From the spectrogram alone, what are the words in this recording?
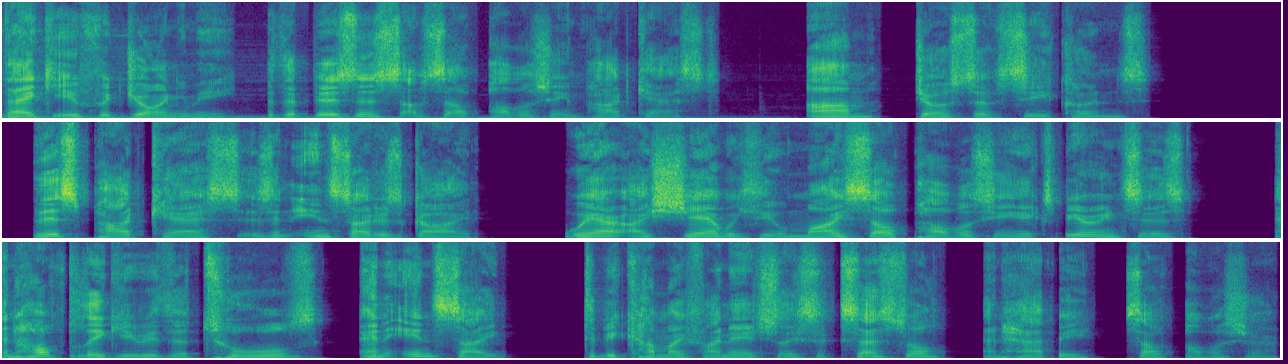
Thank you for joining me for the Business of Self Publishing podcast. I'm Joseph C. Kunz. This podcast is an insider's guide where I share with you my self publishing experiences and hopefully give you the tools and insight to become a financially successful and happy self publisher.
